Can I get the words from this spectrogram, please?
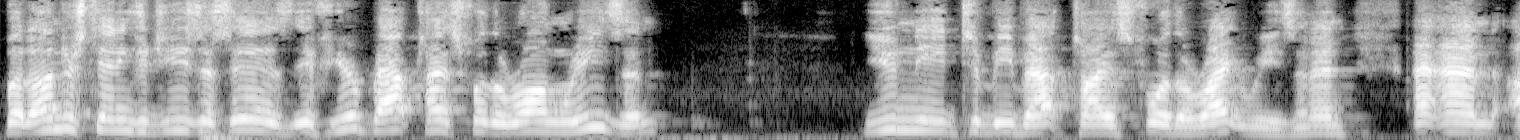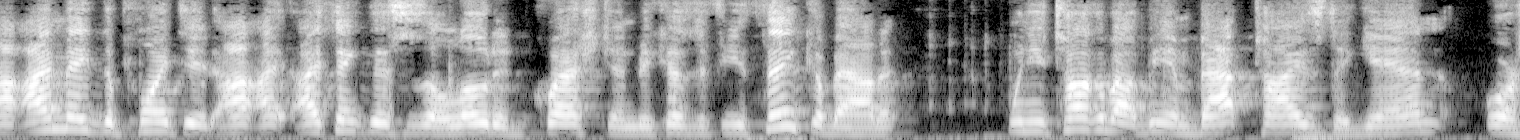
but understanding who Jesus is, if you're baptized for the wrong reason, you need to be baptized for the right reason. And and I made the point that I, I think this is a loaded question because if you think about it, when you talk about being baptized again, or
